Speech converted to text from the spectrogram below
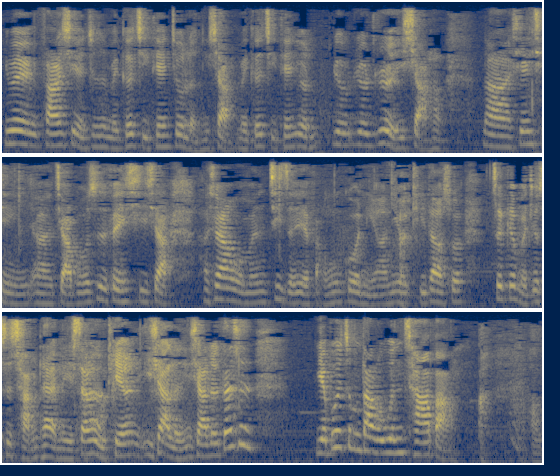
因为发现就是每隔几天就冷一下，每隔几天又又又热一下哈。那先请呃贾博士分析一下，好像我们记者也访问过你啊，你有提到说这根本就是常态，每三五天一下冷一下热，但是也不会这么大的温差吧？啊，好，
